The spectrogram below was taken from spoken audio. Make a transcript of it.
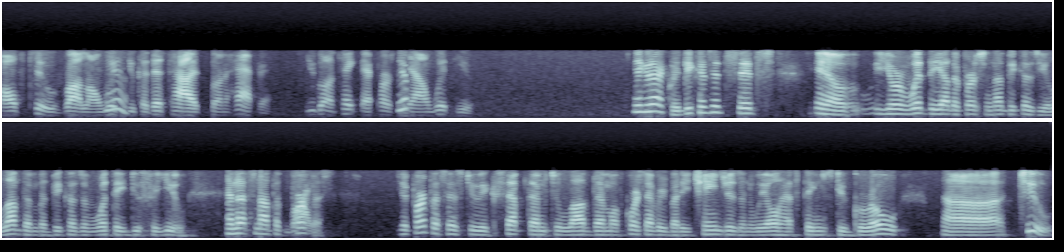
off too, right along with yeah. you, because that's how it's going to happen. You're going to take that person yep. down with you. Exactly, because it's it's you know you're with the other person not because you love them but because of what they do for you and that's not the purpose right. The purpose is to accept them to love them of course everybody changes and we all have things to grow uh to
